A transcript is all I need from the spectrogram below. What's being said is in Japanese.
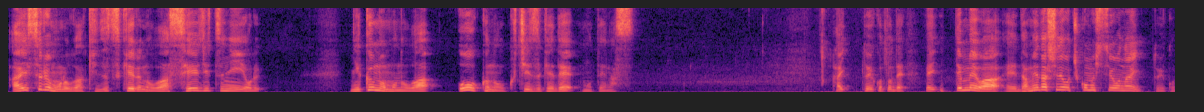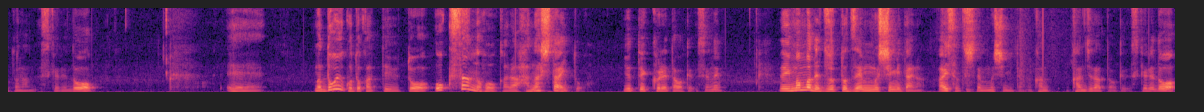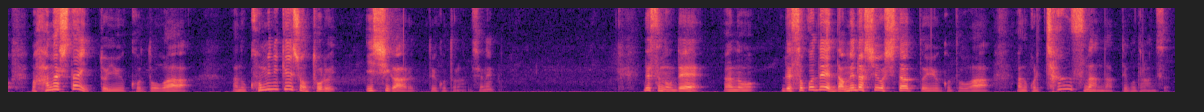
愛する者が傷つけるのは誠実による。憎む者は多くの口づけでもてなす。はい。ということで、1点目は、えダメ出しで落ち込む必要ないということなんですけれど、えー、まあ、どういうことかっていうと、奥さんの方から話したいと言ってくれたわけですよね。で、今までずっと全無視みたいな、挨拶して無視みたいな感じだったわけですけれど、まあ、話したいということはあのコミュニケーションを取る意思があるということなんですよね。ですのであのでそこでダメ出しをしたということはあのこれチャンスなんだっていうことなんです。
